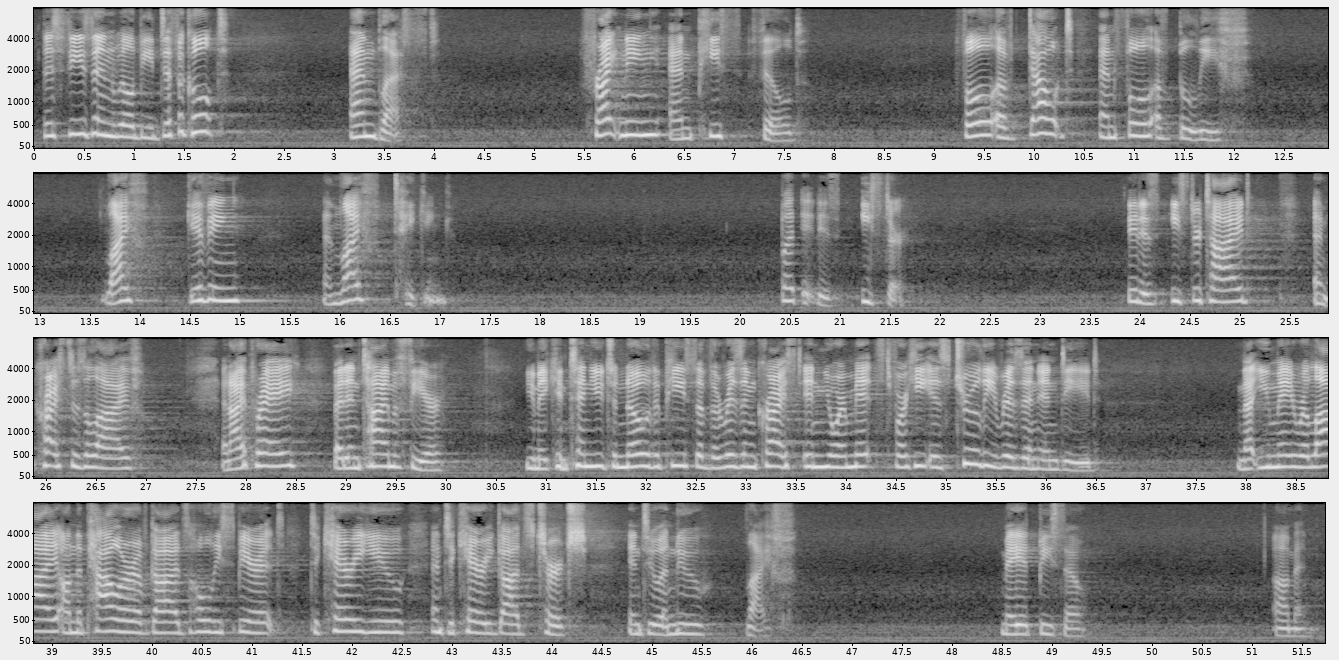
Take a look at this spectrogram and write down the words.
This season will be difficult and blessed frightening and peace filled, full of doubt and full of belief, life giving and life taking. But it is Easter. It is Eastertide, and Christ is alive. And I pray that in time of fear, you may continue to know the peace of the risen Christ in your midst, for he is truly risen indeed. And that you may rely on the power of God's Holy Spirit to carry you and to carry God's church into a new life. May it be so. Amen.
